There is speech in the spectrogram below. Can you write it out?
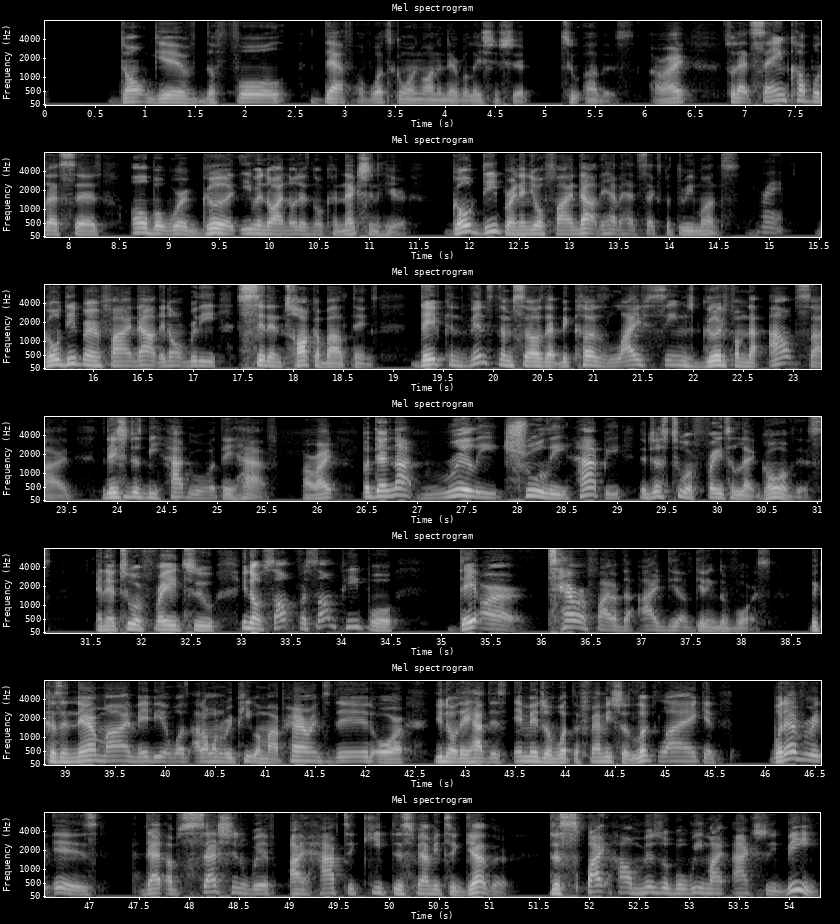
don't give the full depth of what's going on in their relationship to others. All right. So that same couple that says, Oh, but we're good, even though I know there's no connection here. Go deeper and then you'll find out they haven't had sex for three months. Right. Go deeper and find out they don't really sit and talk about things. They've convinced themselves that because life seems good from the outside, they should just be happy with what they have. All right. But they're not really truly happy. They're just too afraid to let go of this. And they're too afraid to, you know, some for some people, they are terrified of the idea of getting divorced because in their mind maybe it was i don't want to repeat what my parents did or you know they have this image of what the family should look like and whatever it is that obsession with i have to keep this family together despite how miserable we might actually be.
